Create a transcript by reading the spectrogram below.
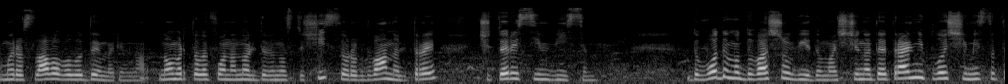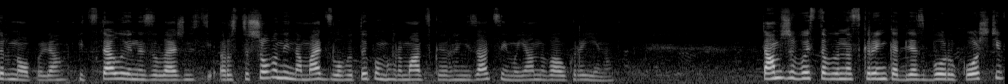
Мирослава Володимирівна. Номер телефона 096 42 03 478. Доводимо до вашого відома, що на театральній площі міста Тернополя під стелою незалежності розташований намет з логотипом громадської організації Моя нова Україна. Там же виставлена скринька для збору коштів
